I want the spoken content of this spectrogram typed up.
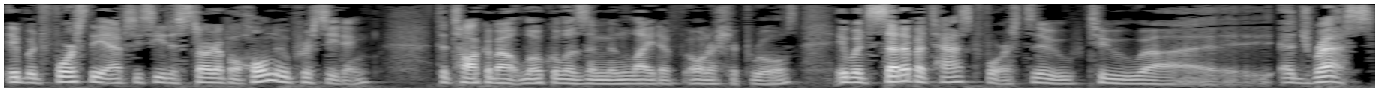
it would force the FCC to start up a whole new proceeding to talk about localism in light of ownership rules. It would set up a task force to to uh, address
